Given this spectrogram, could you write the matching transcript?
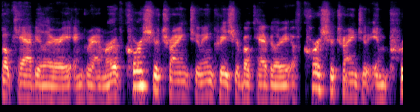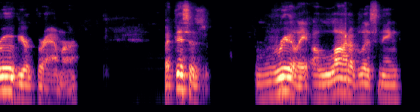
vocabulary and grammar. Of course, you're trying to increase your vocabulary. Of course, you're trying to improve your grammar. But this is really a lot of listening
